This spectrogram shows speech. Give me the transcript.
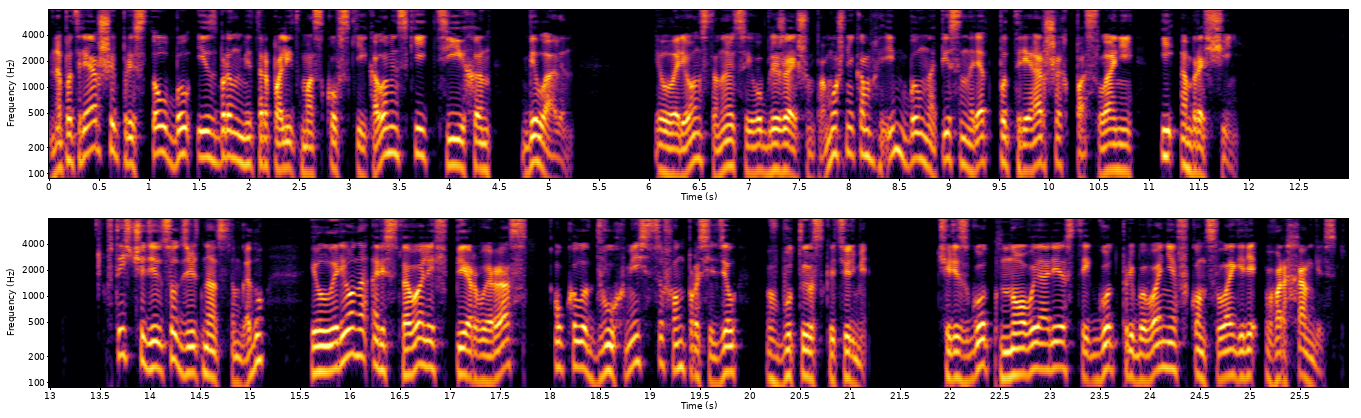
На патриарший престол был избран митрополит Московский и Коломенский Тихон Белавин – Илларион становится его ближайшим помощником, им был написан ряд патриарших посланий и обращений. В 1919 году Иллариона арестовали в первый раз, около двух месяцев он просидел в Бутырской тюрьме. Через год новый арест и год пребывания в концлагере в Архангельске.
